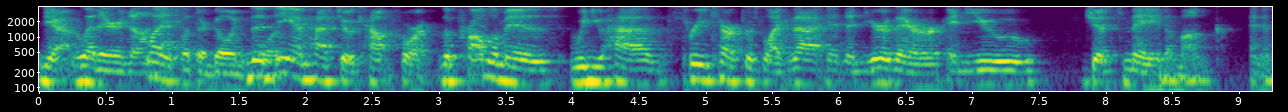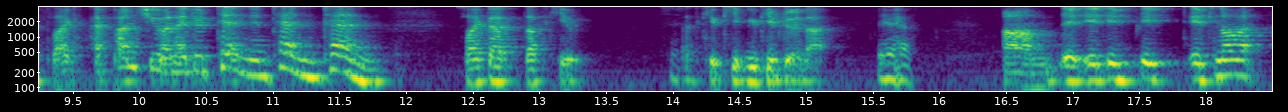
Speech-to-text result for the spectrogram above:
Yeah, whether or not Like, that's what they're going for. the for. DM has to account for it. The problem is when you have three characters like that, and then you're there and you just made a monk, and it's like I punch you and I do ten and ten and ten. It's like that's that's cute. That's cute. Keep you keep doing that. Yeah. Um, it, it, it, it it's not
